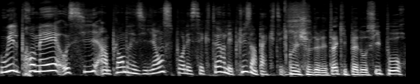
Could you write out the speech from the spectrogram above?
où il promet aussi un plan de résilience pour les secteurs les plus impactés. Oui, chef de l'État qui plaide aussi pour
